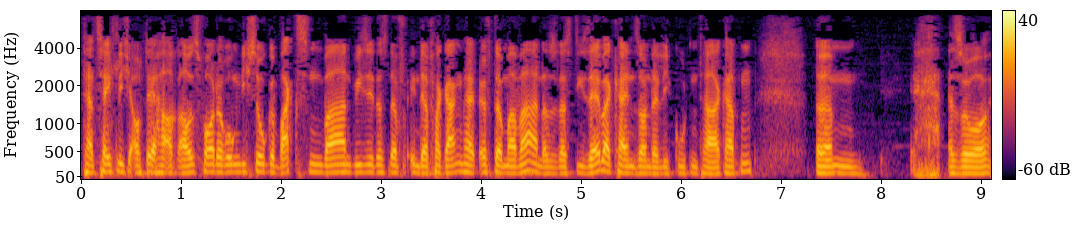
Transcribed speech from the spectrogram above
tatsächlich auch der Herausforderung nicht so gewachsen waren, wie sie das in der Vergangenheit öfter mal waren. Also dass die selber keinen sonderlich guten Tag hatten. Ähm, also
